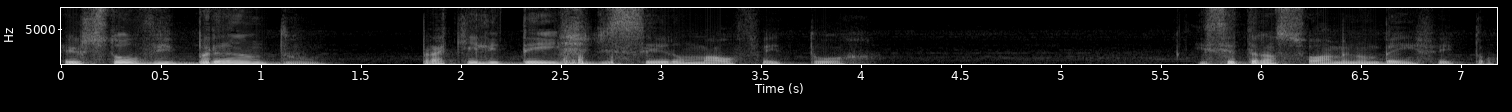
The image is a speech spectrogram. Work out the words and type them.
eu estou vibrando para que ele deixe de ser um malfeitor e se transforme num benfeitor.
